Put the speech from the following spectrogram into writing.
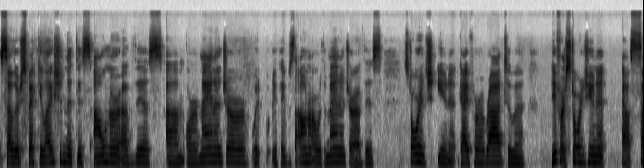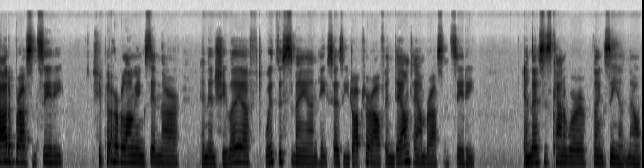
So there's speculation that this owner of this, um, or manager, if he was the owner or the manager of this storage unit, gave her a ride to a different storage unit outside of Bryson City She put her belongings in there and then she left with this man. He says he dropped her off in downtown Bryson City. And this is kind of where things end. Now,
